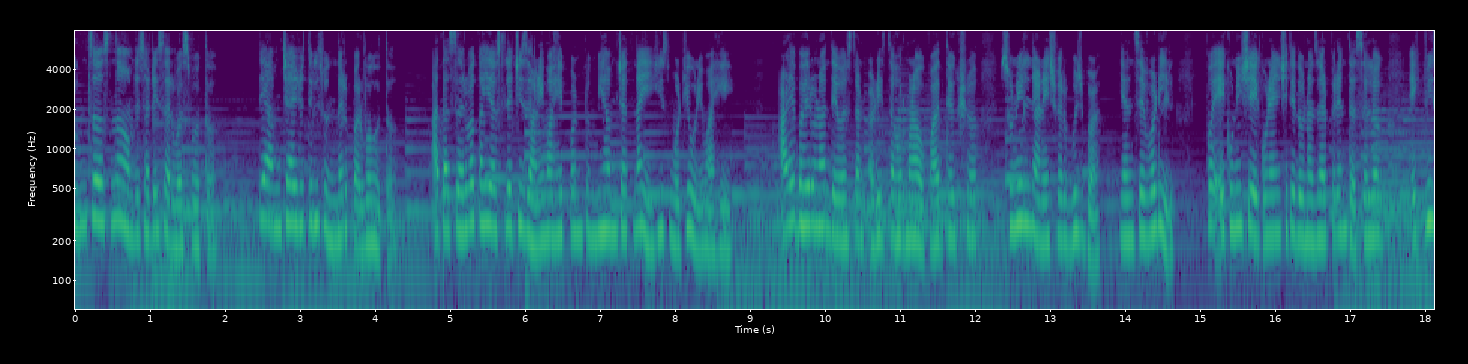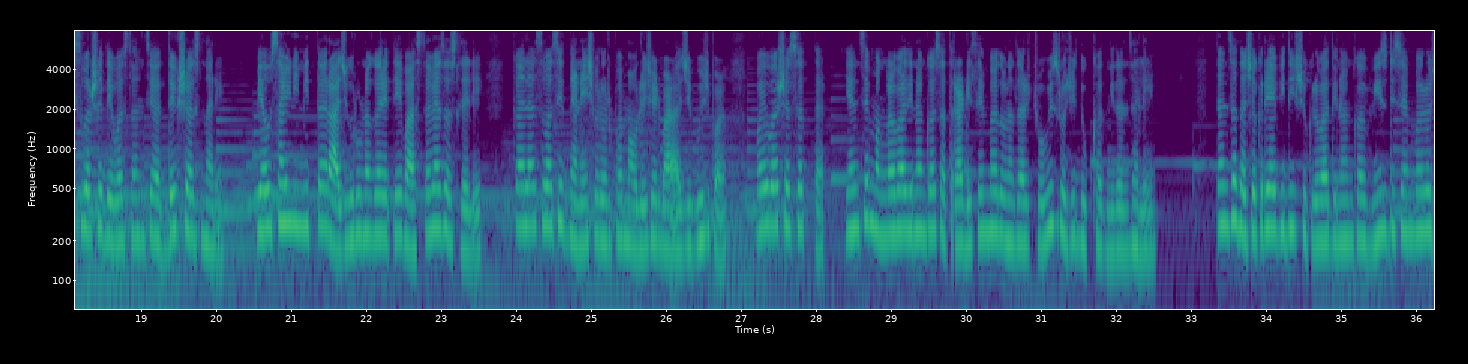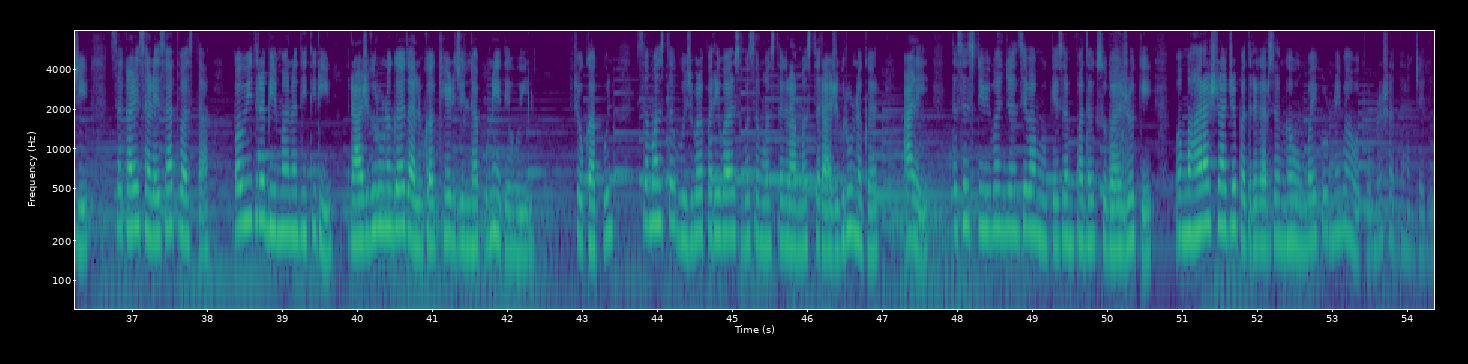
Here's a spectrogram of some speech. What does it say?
तुमचं असणं आमच्यासाठी सर्वस्व होतं. ते आमच्या आयुष्यातील सुंदर पर्व होतं. आता सर्व काही असल्याची जाणीव आहे पण तुम्ही आमच्यात नाही हीच मोठी उणीव आहे. आळे भैरवनाथ देवस्थान अडीच चाहूरमाळा उपाध्यक्ष सुनील ज्ञानेश्वर भुजबळ यांचे वडील व एकोणीसशे एकोणऐंशी ते दोन हजारपर्यंत सलग एकवीस वर्ष देवस्थानचे अध्यक्ष असणारे व्यवसायनिमित्त राजगुरुनगर येथे वास्तव्यास असलेले कैलासवासी ज्ञानेश्वर उर्फ माऊलीशेठ बाळाजी भुजबळ वय वर्ष सत्तर यांचे मंगळवार दिनांक सतरा डिसेंबर दोन हजार चोवीस रोजी दुःखद निधन झाले. त्यांचा दशक्रियाविधी शुक्रवार दिनांक वीस डिसेंबर रोजी सकाळी साडेसात वाजता पवित्र भीमा नदी तिरी राजगुरुनगर तालुका खेड जिल्हा पुणे येथे होईल. शोकाकुल समस्त भुजबळ परिवार व समस्त ग्रामस्थ राजगुरुनगर आळे तसेच टी व्ही वन जनसेवा मुख्य संपादक सुभाष जोके व महाराष्ट्र राज्य पत्रकार संघ मुंबईकडूनही भावपूर्ण श्रद्धांजली.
